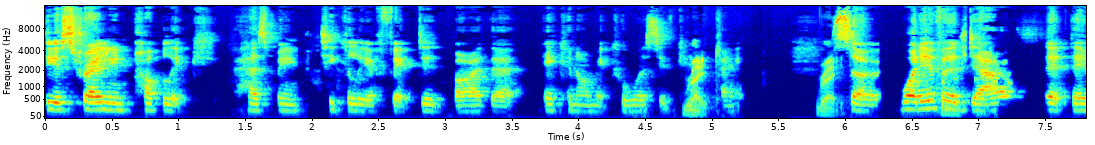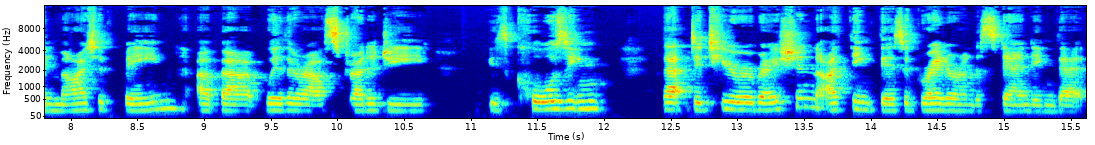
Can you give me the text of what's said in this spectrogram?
the Australian public has been particularly affected by the economic coercive campaign. Right. right. So, whatever doubts that there might have been about whether our strategy is causing that deterioration, I think there's a greater understanding that,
